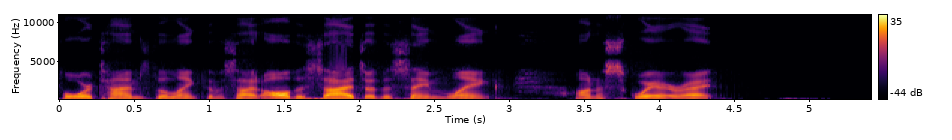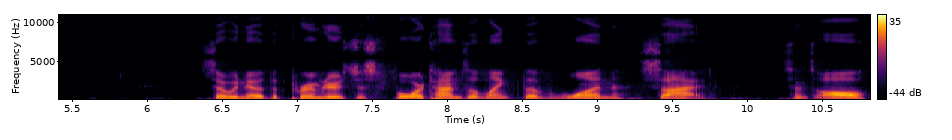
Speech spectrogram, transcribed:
4 times the length of a side. All the sides are the same length on a square, right? So we know the perimeter is just 4 times the length of one side. Since all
